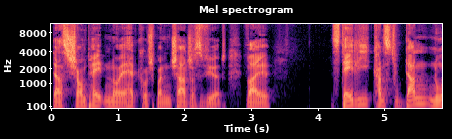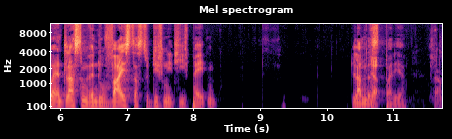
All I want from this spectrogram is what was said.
dass Sean Payton neuer Headcoach bei den Chargers wird. Weil Staley kannst du dann nur entlassen, wenn du weißt, dass du definitiv Payton landest ja. bei dir. Klar.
